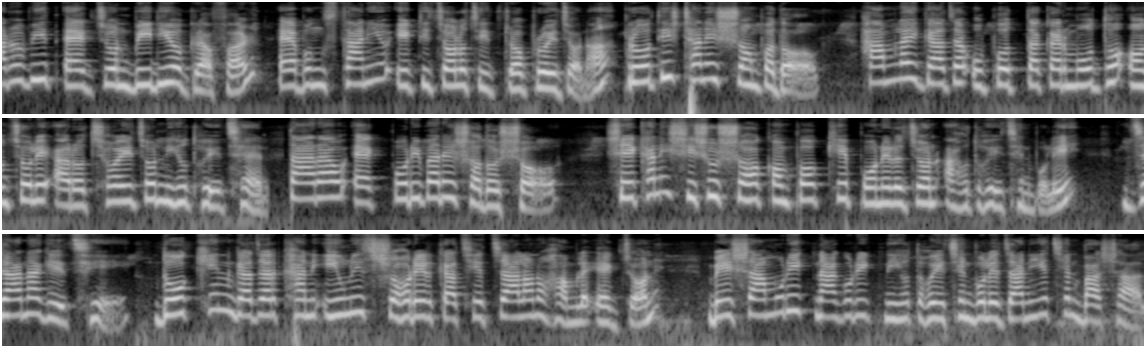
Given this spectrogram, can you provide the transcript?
আরবিদ একজন ভিডিওগ্রাফার এবং স্থানীয় একটি চলচ্চিত্র প্রয়োজনা প্রতিষ্ঠানের সম্পাদক। হামলায় গাজা উপত্যকার মধ্য অঞ্চলে আরও ছয়জন নিহত হয়েছেন। তারাও এক পরিবারের সদস্য। সেখানে শিশুর সহ কমপক্ষে পনেরো জন আহত হয়েছেন বলে জানা গেছে। দক্ষিণ গাজার খান ইউনিস শহরের কাছে চালানো হামলায় একজন বেসামরিক নাগরিক নিহত হয়েছেন বলে জানিয়েছেন বাসাল।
